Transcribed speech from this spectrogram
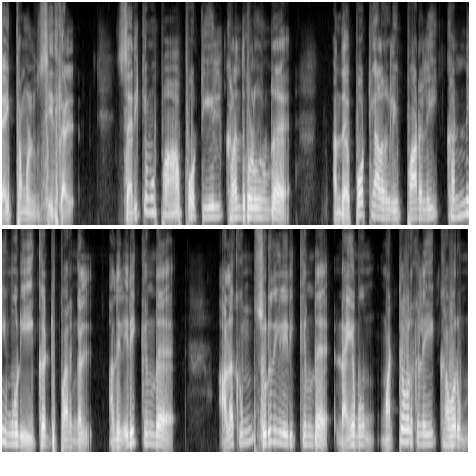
லைவ் தமிழ் செய்திகள். சரிகமப்பா போட்டியில் கலந்து கொள்கின்ற அந்த போட்டியாளர்களின் பாடலை கண்ணை மூடி கேட்டு பாருங்கள். அதில் இருக்கின்ற அழகும் சுருதியில் இருக்கின்ற நயமும் மற்றவர்களை கவரும்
